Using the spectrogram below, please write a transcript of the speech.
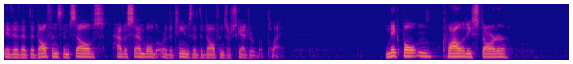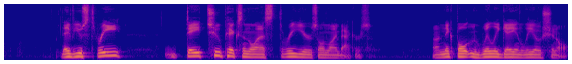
either that the Dolphins themselves have assembled or the teams that the Dolphins are scheduled to play. Nick Bolton, quality starter. They've used three day two picks in the last three years on linebackers uh, Nick Bolton, Willie Gay, and Leo Chenal.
